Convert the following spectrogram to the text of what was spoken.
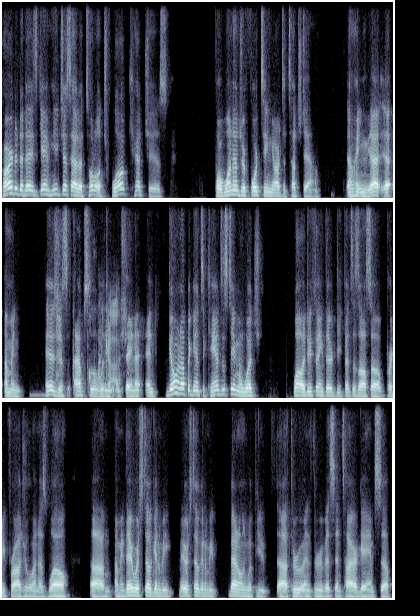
Prior to today's game, he just had a total of 12 catches for 114 yards, a touchdown. I mean, yeah, yeah I mean, it is just oh absolutely oh insane. And going up against a Kansas team in which, while I do think their defense is also pretty fraudulent as well, um, I mean they were still going to be they were still going to be battling with you uh, through and through this entire game. So,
